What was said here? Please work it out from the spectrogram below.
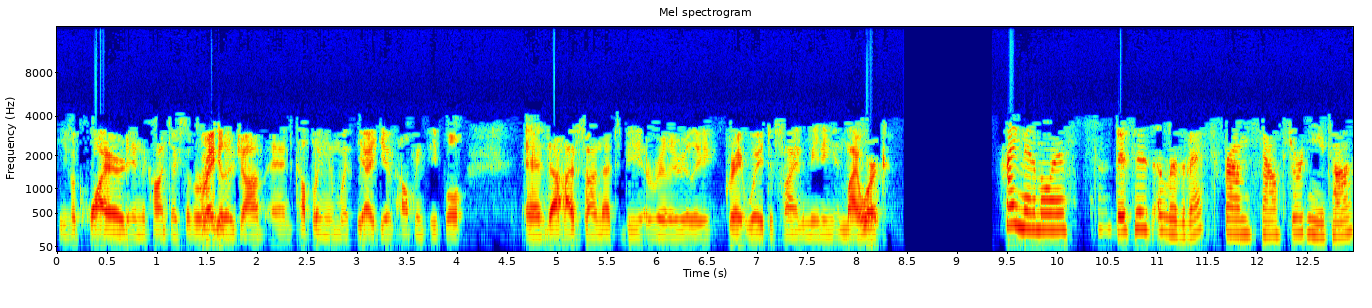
you've acquired in the context of a regular job and coupling them with the idea of helping people. And uh, I've found that to be a really, really great way to find meaning in my work. Hi, minimalists. This is Elizabeth from South Jordan, Utah.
